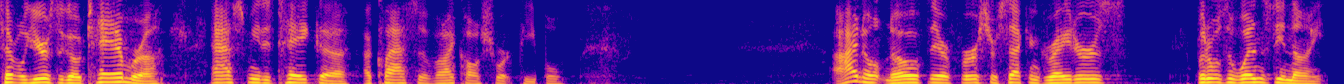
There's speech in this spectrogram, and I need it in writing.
Several years ago, Tamra asked me to take a, a class of what I call short people. I don't know if they're first or second graders, but it was a Wednesday night.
